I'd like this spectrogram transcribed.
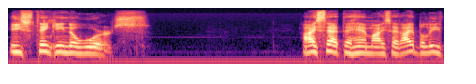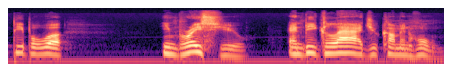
he's thinking the worst. I said to him, I said, I believe people will embrace you and be glad you're coming home.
